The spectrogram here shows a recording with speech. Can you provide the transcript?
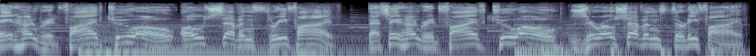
800 520 0735. That's 800 520 0735.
